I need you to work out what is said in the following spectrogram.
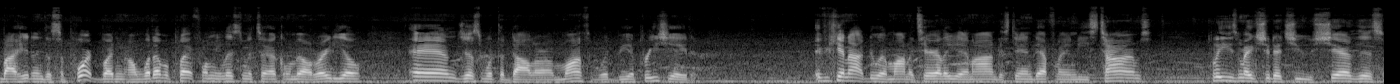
by hitting the support button on whatever platform you're listening to Echo Meld Radio, and just with a dollar a month would be appreciated. If you cannot do it monetarily, and I understand definitely in these times, please make sure that you share this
